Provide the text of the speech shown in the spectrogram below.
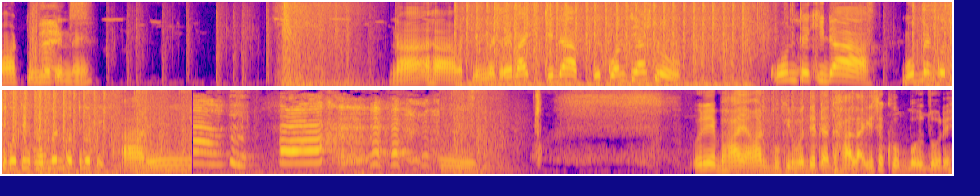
আমার টিমমেটের নেই। না হ্যাঁ আমার টিমমেট এ ভাই কিডা এ কোনটি আসলো? কোনতে কিডা? মুভমেন্ট করতে করতে মুভমেন্ট করতে করতে। আরে। ওরে ভাই আমার বুকের মধ্যে একটা ঘা লাগিয়েছে খুব জোরে।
